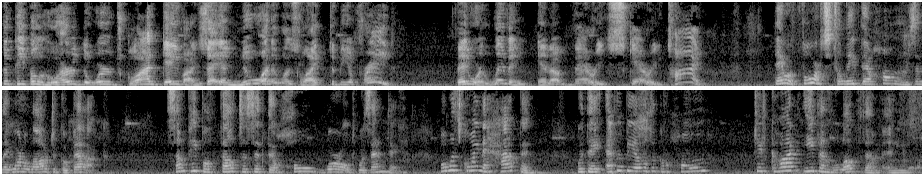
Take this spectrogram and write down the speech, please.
The people who heard the words God gave Isaiah knew what it was like to be afraid. They were living in a very scary time. They were forced to leave their homes and they weren't allowed to go back. Some people felt as if their whole world was ending. What was going to happen? Would they ever be able to go home? Did God even love them anymore?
